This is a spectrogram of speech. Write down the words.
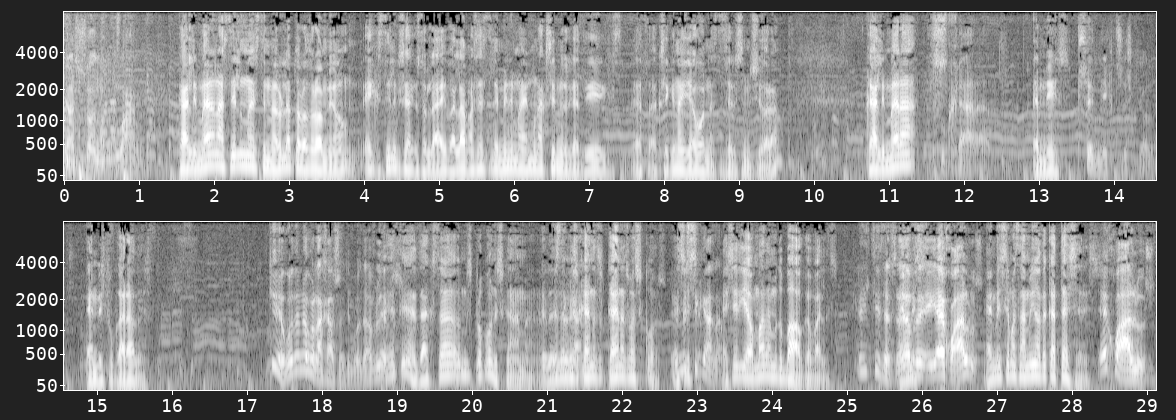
Γεια σου, Αντουάν. Καλημέρα να στείλουμε στη Μερούλα από το αεροδρόμιο. Έχει στείλει φυσικά και στο live, αλλά μας έστειλε μήνυμα ήμουν αξίμιο γιατί ε, θα ξεκινάει η αγώνα στις 4.30 ώρα. Καλημέρα. Φουκάρα. Εμείς. Ξενύχτησες κιόλας. Εμείς φουκαράδε. Τι, εγώ δεν έχω να χάσω τίποτα. Βλέπεις. Ε, τι, εντάξει, τώρα εμείς προπόνηση κάναμε. Εμείς δεν τι δεν βρήκε κάναμε. κανένα βασικός. Εμείς τι κάναμε. Εσύ για ομάδα με τον Πάο έβαλε. Ε, τι θες, Εμείς- ε, έχω άλλους. Εμείς ήμασταν μείον 14. Έχω άλλους.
